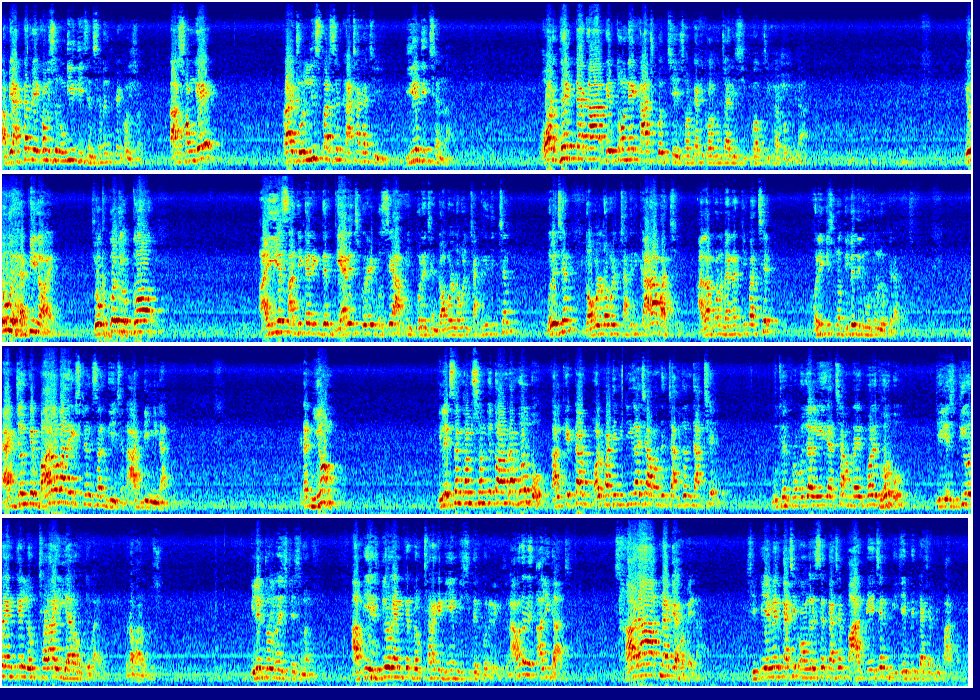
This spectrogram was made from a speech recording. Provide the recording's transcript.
আপনি একটা পে কমিশন উড়িয়ে দিয়েছেন সেভেন্থ পে কমিশন তার সঙ্গে প্রায় চল্লিশ পার্সেন্ট কাছাকাছি দিয়ে দিচ্ছেন না। অর্ধেক টাকা বেতনে কাজ করছে সরকারি কর্মচারী, শিক্ষক, শিক্ষাকর্মীরা। কেউ হ্যাপি নয়। যোগ্য যোগ্য আইএস আধিকারিকদের গ্যারেজ করে বসে আপনি করেছেন। ডবল ডবল চাকরি দিচ্ছেন, বলেছেন ডবল ডবল চাকরি কারা পাচ্ছে? আলাপন ব্যানার্জি পাচ্ছে, হরিকৃষ্ণ দ্বিবেদীর মতো লোকেরা পাচ্ছে। একজনকে বারোবার এক্সটেনশন দিয়েছেন আর ডি মিনাকে। এটা নিয়ম। ইলেকশন কমিশনকে তো আমরা বলব, কালকে একটা অল পার্টি মিটিং আছে, আমাদের চারজন যাচ্ছে। বুথের প্রপোজাল নিয়ে যাচ্ছে, আমরা এরপরে ধরবো যে এসডিও র্যাঙ্কের লোক ছাড়া ইয়ার হতে পারে ওটা ভারতবর্ষে। ইলেকট্রাল রেজিস্ট্রেশন আছে আপনি এসডিও র্যাঙ্কের লোক ছাড়াকে ডিএমডিসি তে করে রেখেছেন, আমাদের তালিকা আছে। ছাড়া আপনাকে হবে না। সিপিএম এর কাছে কংগ্রেসের কাছে পার পেয়েছেন বিজেপির কাছে আপনি পার পাবেন।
